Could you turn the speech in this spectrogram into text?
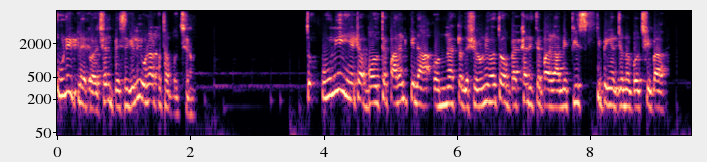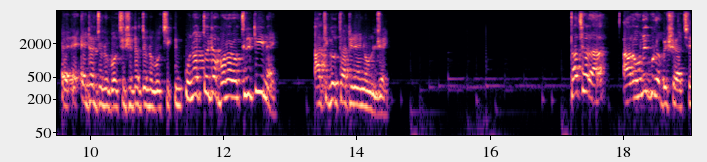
উনি প্লে করেছেন বেসিক্যালি ওনার কথা বলছেন। তো উনি এটা বলতে পারেন কিনা, অন্য একটা দেশের, উনি হয়তো ব্যাখ্যা দিতে পারেন, আমি পিস কিপিং এর জন্য বলছি বা এটার জন্য বলছি, সেটার জন্য বলছি, কিন্তু ওনার তো এটা বলার অথরিটি নাই। আর্টিকেল থার্টি নাইন অনুযায়ী। তাছাড়া আর অনেকগুলো বিষয় আছে।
